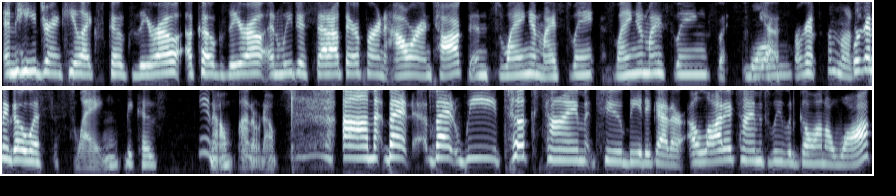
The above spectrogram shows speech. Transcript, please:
and he drank he likes coke zero a coke zero and we just sat out there for an hour and talked and swang in my swing swang in my swing swing yes we're gonna we're gonna go with swang because you know i don't know. Um but but we took time to be together. A lot of times we would go on a walk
